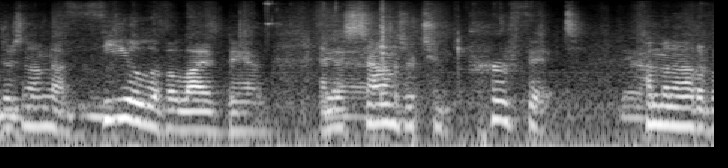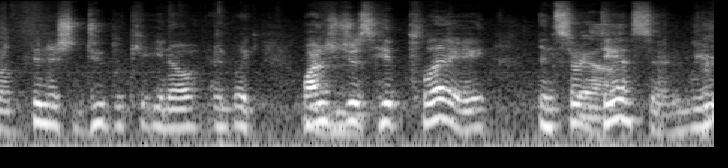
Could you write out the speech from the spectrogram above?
there's not enough feel of a live band, and Yeah. the sounds are too perfect Yeah. coming out of a finished duplicate, you know, and like, why don't you mm-hmm. just hit play and start Yeah. dancing? You're,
